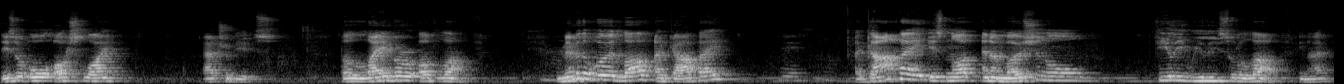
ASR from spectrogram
These are all ox-like attributes. The labor of love. Remember the word love, agape? Agape is not an emotional, feely-weely sort of love, you know. Mm.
